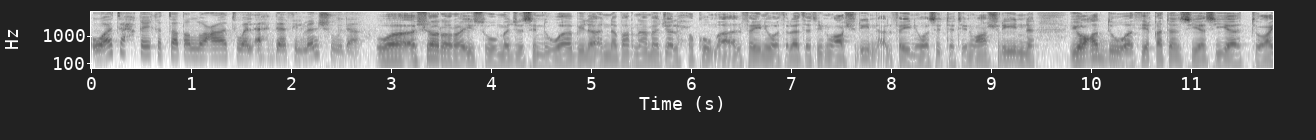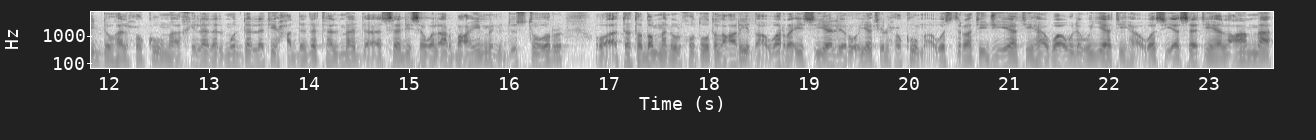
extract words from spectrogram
وتحقيق التطلعات والأهداف المنشودة. وأشار رئيس مجلس النواب إلى أن برنامج الحكومة 2023-2026 يعد وثيقة سياسية تعدها الحكومة خلال المدة التي حددتها المادة السادسة والأربعين من الدستور وتتضمن الخطوط العريضة والرئيسية لرؤية الحكومة واستراتيجياتها وأولوياتها وسياساتها العامة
